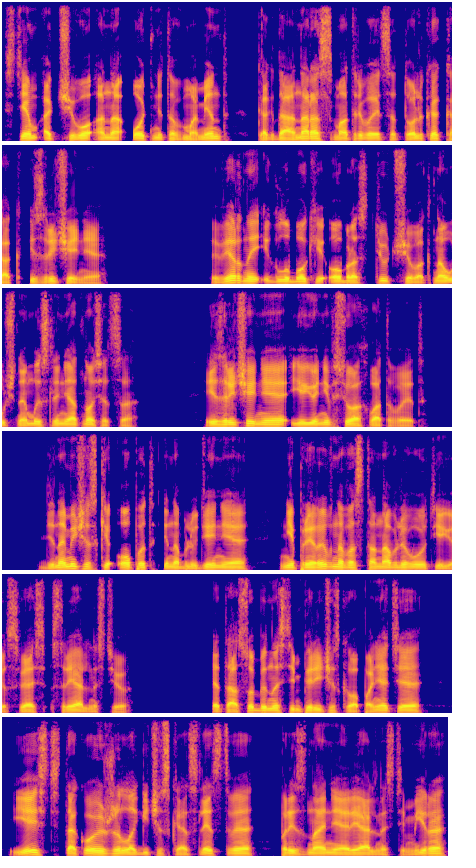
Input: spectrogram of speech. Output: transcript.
с тем, от чего она отнята в момент, когда она рассматривается только как изречение. Верный и глубокий образ Тютчева к научной мысли не относится. Изречение ее не все охватывает. Динамический опыт и наблюдение непрерывно восстанавливают ее связь с реальностью. Это особенность эмпирического понятия есть такое же логическое следствие признания реальности мира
